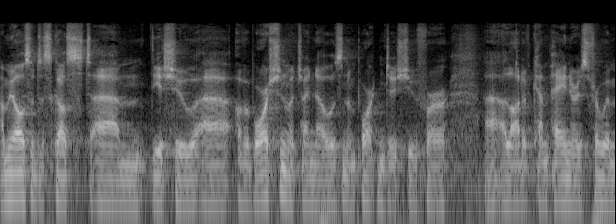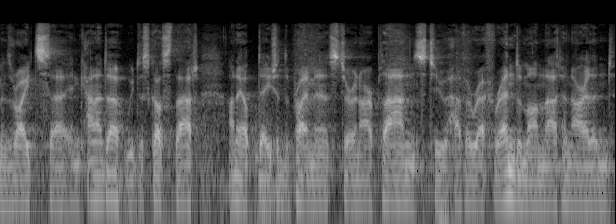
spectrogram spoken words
And we also discussed um, the issue uh, of abortion, which I know is an important issue for uh, a lot of campaigners for women's rights uh, in Canada. We discussed that, and I updated the Prime Minister on our plans to have a referendum on that in Ireland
